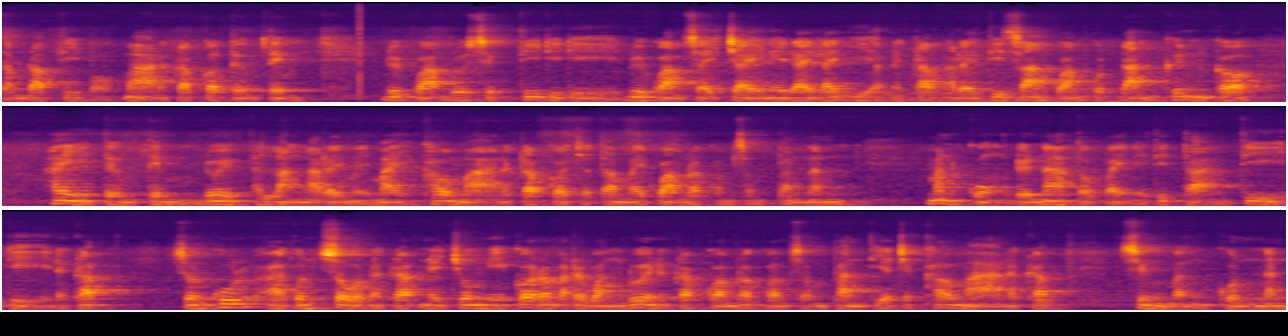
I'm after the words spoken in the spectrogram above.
สำรับที่บอกมานะครับ ก็เติมเต็มด้วยความรู้สึกที่ดี ๆ ด้วยความใส่ใจในรายละเอียดนะครับ อะไรที่สร้างความกดดันขึ้นก็ ให้เติมเต็มด้วยพลังอะไรใหม่ ๆ เข้ามานะครับ ก็จะทำให้ความรักความสัมพันธ์นั้น มั่นคงเดินหน้าต่อไปในทิศทางที่ดีนะครับ ส่วนคู่คนโสดนะครับ ในช่วงนี้ก็ระมัดระวังด้วยนะครับ ความรักความสัมพันธ์ที่จะเข้ามานะครับ ซึ่งบางคนนั้น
